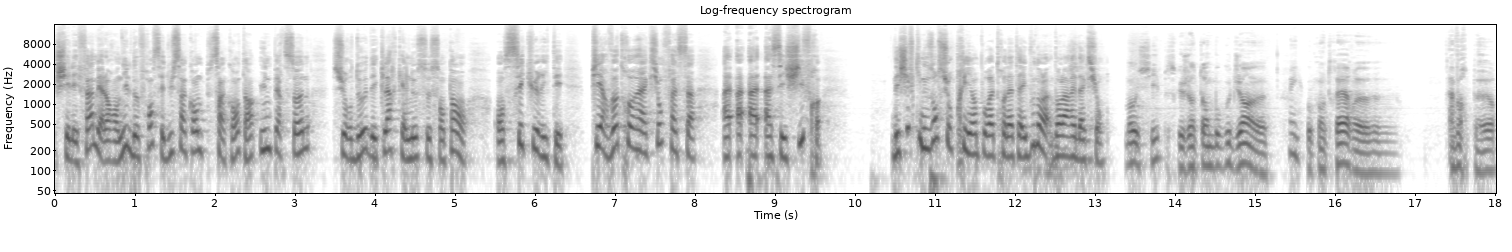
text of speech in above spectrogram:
chez les femmes. Et alors en Ile-de-France, c'est du 50-50. Hein. Une personne sur deux déclare qu'elle ne se sent pas en, sécurité. Pierre, votre réaction face à ces chiffres des chiffres qui nous ont surpris, hein, pour être honnête avec vous, dans la, rédaction. Moi aussi, parce que j'entends beaucoup de gens, euh, au contraire, euh, avoir peur.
